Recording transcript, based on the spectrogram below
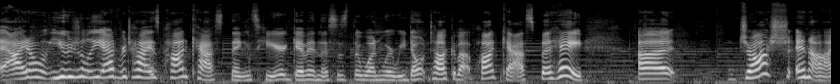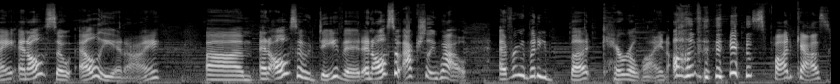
I don't usually advertise podcast things here, given this is the one where we don't talk about podcasts. But hey, uh, Josh and I, and also Ellie and I, um, and also David, and also actually, wow, everybody but Caroline on this podcast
